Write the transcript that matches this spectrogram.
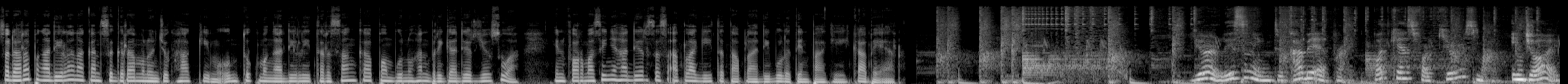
Saudara pengadilan akan segera menunjuk hakim untuk mengadili tersangka pembunuhan Brigadir Joshua. Informasinya hadir sesaat lagi, tetaplah di Buletin Pagi KBR. You're listening to KBR Pride, podcast for curious mind. Enjoy!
